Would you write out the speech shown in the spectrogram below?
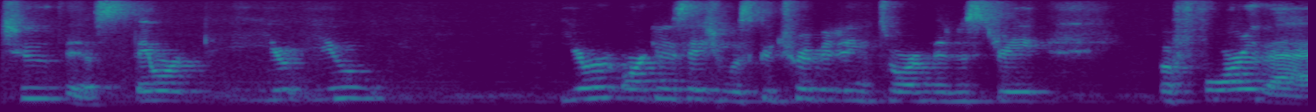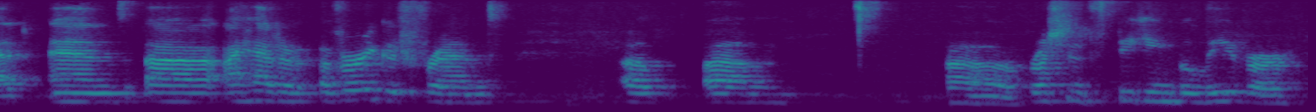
to this. They were you you your organization was contributing to our ministry before that, and uh, I had a, a very good friend, a um, uh, Russian-speaking believer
